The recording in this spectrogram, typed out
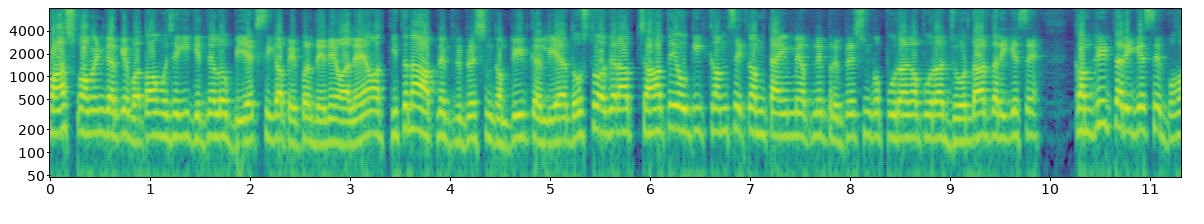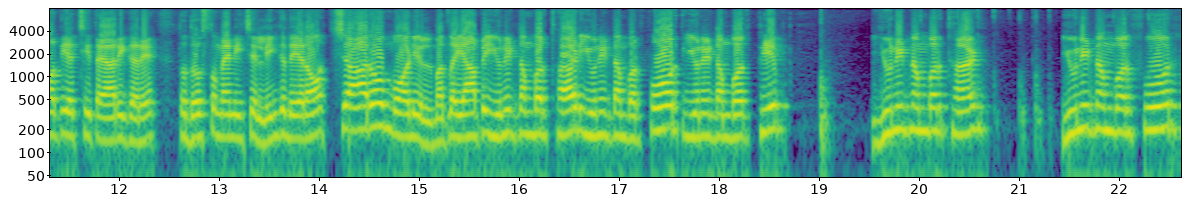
फास्ट कमेंट करके बताओ मुझे कि कितने लोग बीएक्सी का पेपर देने वाले हैं और कितना आपने प्रिपरेशन कंप्लीट कर लिया है। दोस्तों, अगर आप चाहते हो कि कम से कम टाइम में अपने प्रिपरेशन को पूरा का पूरा जोरदार तरीके से कंप्लीट तरीके से बहुत ही अच्छी तैयारी करें तो दोस्तों मैं नीचे लिंक दे रहा हूँ। चारों मॉड्यूल मतलब यहाँ पे unit number third unit number fourth unit number fifth unit number third unit number four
